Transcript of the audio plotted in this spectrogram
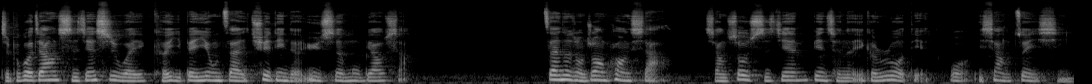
只不过将时间视为可以被用在确定的预设目标上。在那种状况下。享受时间变成了一个弱点或一项罪行，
